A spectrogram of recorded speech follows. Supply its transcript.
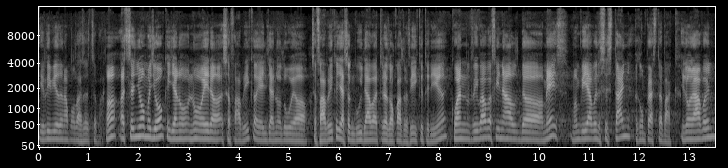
i li havia d'anar a podar el sabat. Eh? El senyor major, que ja no, no era a la fàbrica, ell ja no duia la fàbrica, ja se'n cuidava tres o quatre fills que tenia, quan arribava a final de mes m'enviaven a l'estany a comprar el tabac. I donaven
